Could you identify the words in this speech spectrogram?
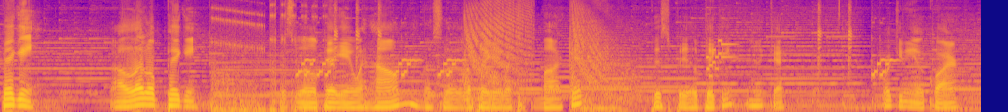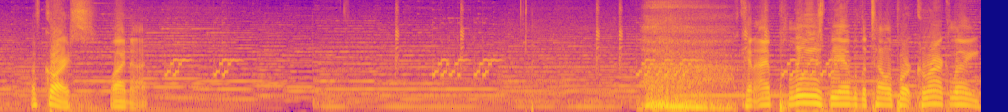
Piggy. A little piggy. This little piggy went home. This little piggy went to the market. This little piggy. Okay. What can you acquire? Of course. Why not? can I please be able to teleport correctly?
